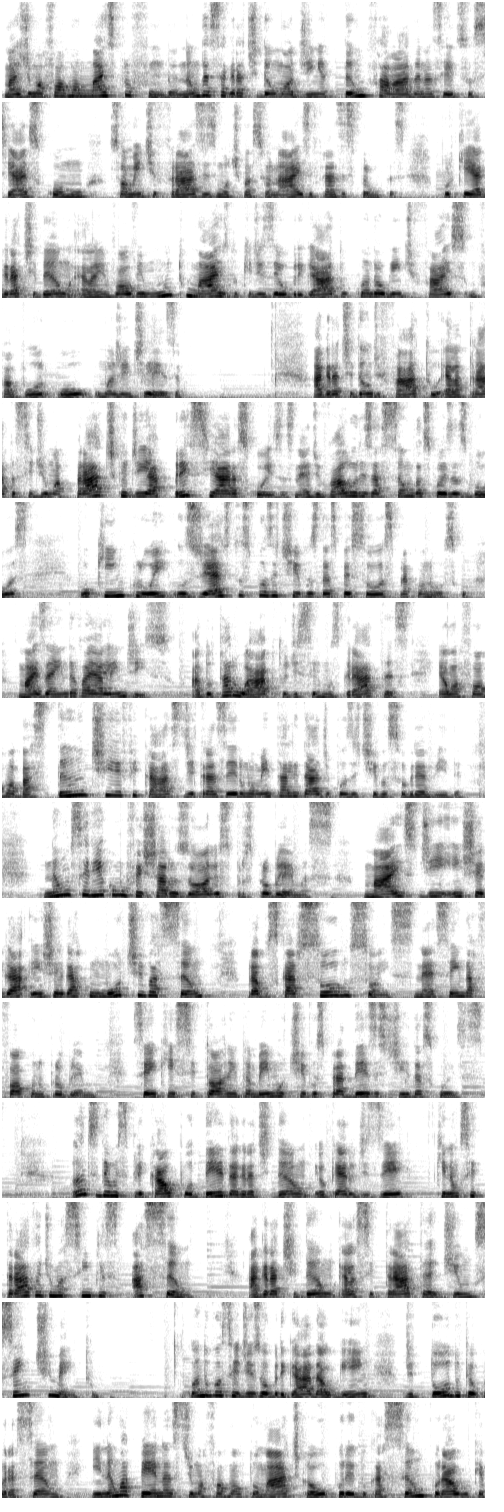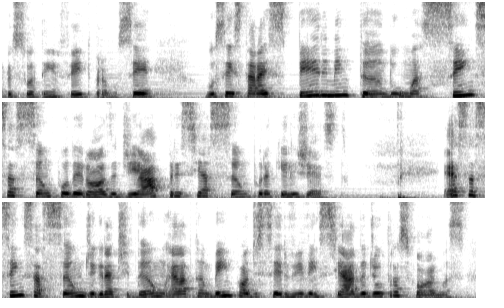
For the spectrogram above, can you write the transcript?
mas de uma forma mais profunda, não dessa gratidão modinha tão falada nas redes sociais como somente frases motivacionais e frases prontas, porque a gratidão ela envolve muito mais do que dizer obrigado quando alguém te faz um favor ou uma gentileza. A gratidão, de fato, ela trata-se de uma prática de apreciar as coisas, né, de valorização das coisas boas o que inclui os gestos positivos das pessoas para conosco, mas ainda vai além disso. Adotar o hábito de sermos gratas é uma forma bastante eficaz de trazer uma mentalidade positiva sobre a vida. Não seria como fechar os olhos para os problemas, mas de enxergar, enxergar com motivação para buscar soluções, né? Sem dar foco no problema, sem que se tornem também motivos para desistir das coisas. Antes de eu explicar o poder da gratidão, eu quero dizer que não se trata de uma simples ação. A gratidão, ela se trata de um sentimento. Quando você diz obrigada a alguém de todo o teu coração e não apenas de uma forma automática ou por educação por algo que a pessoa tenha feito para você, você estará experimentando uma sensação poderosa de apreciação por aquele gesto. Essa sensação de gratidão, ela também pode ser vivenciada de outras formas,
